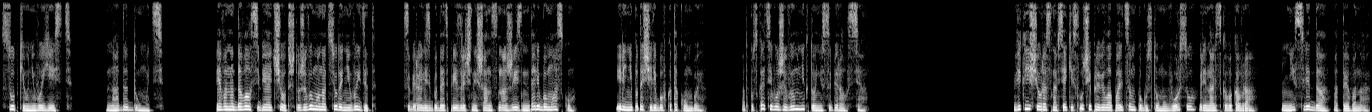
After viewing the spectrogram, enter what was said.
сутки у него есть. Надо думать. Эван отдавал себе отчет, что живым он отсюда не выйдет. Собирались бы дать призрачный шанс на жизнь, дали бы маску или не потащили бы в катакомбы. Отпускать его живым никто не собирался. Вик еще раз на всякий случай провела пальцем по густому ворсу ринальского ковра. Ни следа от Эвана.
